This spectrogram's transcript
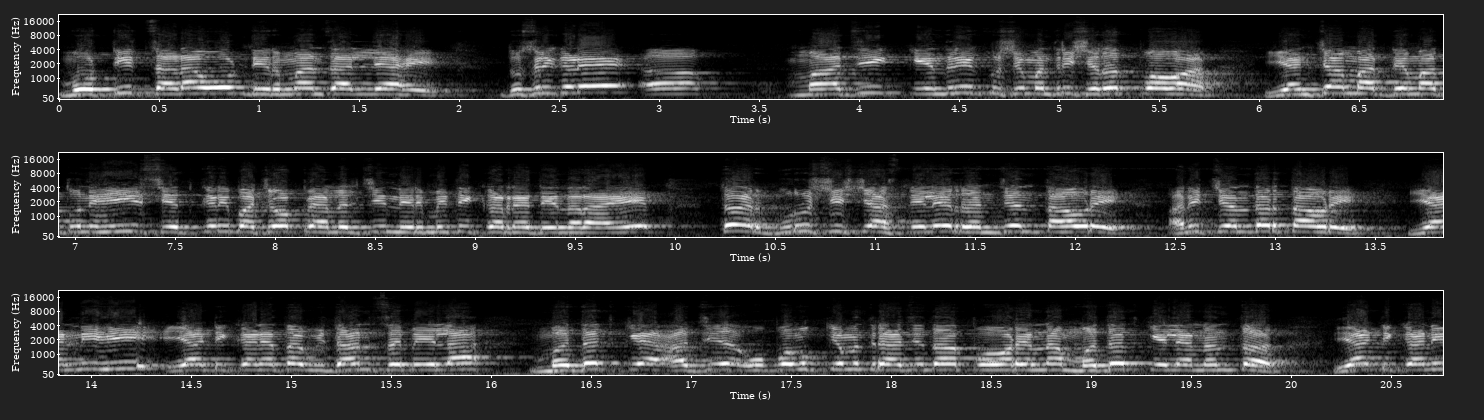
मोठी चढाओढ निर्माण झालेली आहे. दुसरीकडे माजी केंद्रीय कृषी मंत्री शरद पवार यांच्या माध्यमातूनही शेतकरी बचाव पॅनलची निर्मिती करण्यात येणार आहे. तर गुरु शिष्य असलेले रंजन तावरे आणि चंदर तावरे यांनीही या ठिकाणी आता विधानसभेला मदत के अजय उपमुख्यमंत्री अजितदादा पवार यांना मदत केल्यानंतर या ठिकाणी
